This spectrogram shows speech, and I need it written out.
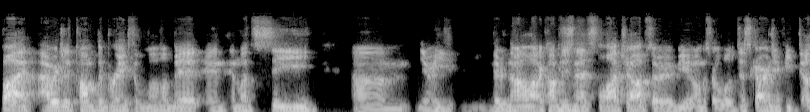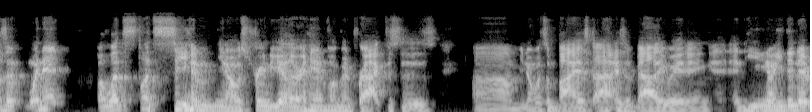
But I would just pump the brakes a little bit and, and let's see. Um, you know, he there's not a lot of competition in that slot job, so it would be almost a little discouraging if he doesn't win it. But let's let's see him, you know, string together a handful of good practices. Um, you know, with some biased eyes evaluating, and he, you know, he didn't have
